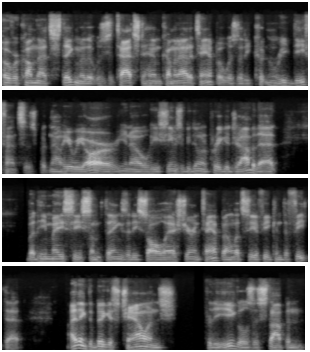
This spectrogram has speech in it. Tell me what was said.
overcome that stigma that was attached to him coming out of Tampa was that he couldn't read defenses. But now here we are, you know, he seems to be doing a pretty good job of that. But he may see some things that he saw last year in Tampa, and let's see if he can defeat that. I think the biggest challenge for the Eagles is stopping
